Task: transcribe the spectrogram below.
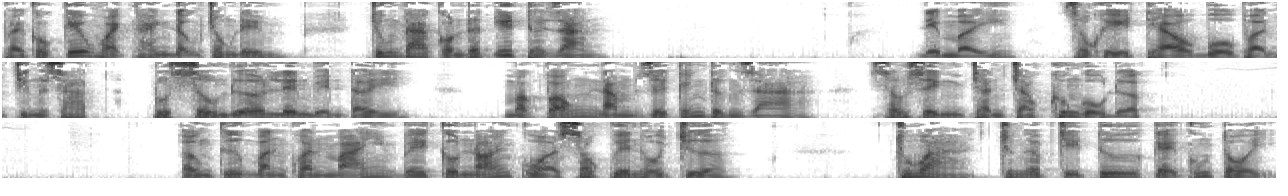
Phải có kế hoạch hành động trong đêm. Chúng ta còn rất ít thời gian. Đêm ấy, Sau khi theo bộ phận trinh sát Rút sâu nữa lên biển Tây Mắc võng nằm dưới cánh rừng già, Sau sinh chăn chọc không ngủ được. Ông cứ băn khoăn mãi về câu nói của sau quyên hồi trưa. Chú à trường hợp chị Tư kể cũng tội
